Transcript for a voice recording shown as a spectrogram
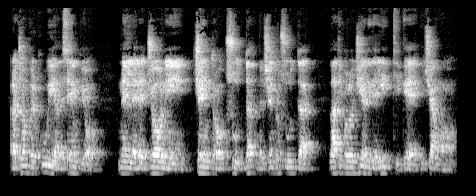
Ragion per cui, ad esempio, nelle regioni centro-sud, del centro-sud, la tipologia di delitti che diciamo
